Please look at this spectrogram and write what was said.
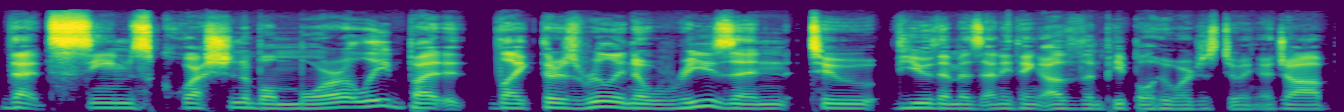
that seems questionable morally, but it- like there's really no reason to view them as anything other than people who are just doing a job.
